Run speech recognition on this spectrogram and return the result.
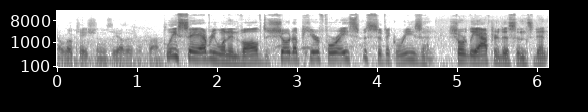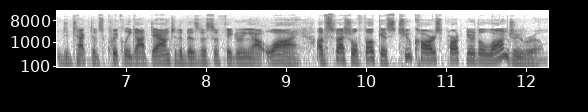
uh, locations the others were from. Police say everyone involved showed up here for a specific reason. Shortly after this incident, detectives quickly got down to the business of figuring out why. Of special focus, two cars parked near the laundry room.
